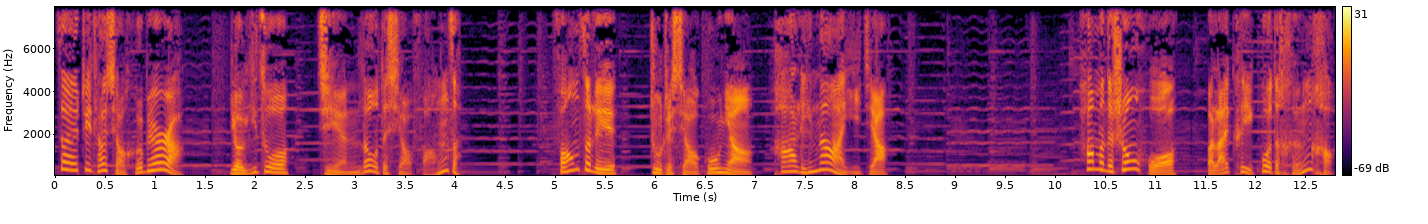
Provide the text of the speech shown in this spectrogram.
在这条小河边啊，有一座简陋的小房子，房子里住着小姑娘哈琳娜一家。他们的生活本来可以过得很好，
